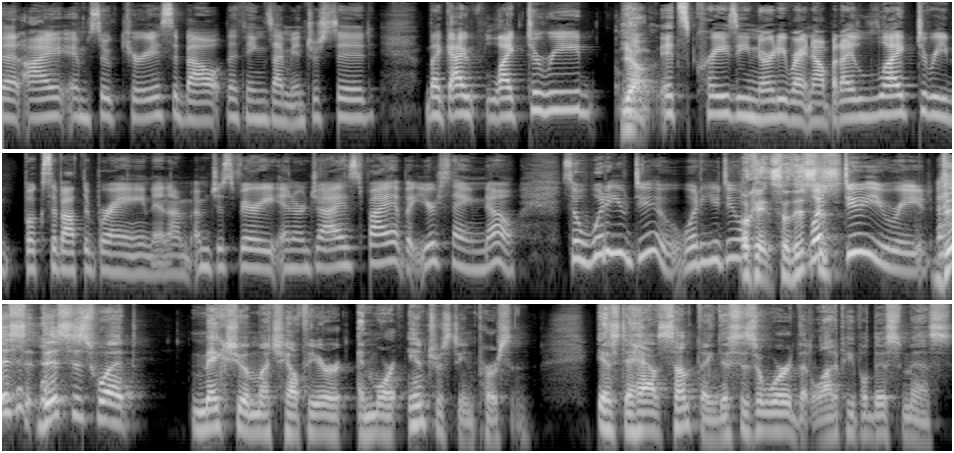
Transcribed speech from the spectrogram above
that I am so curious about the things I'm interested. Like I like to read. Yeah. Like, it's crazy nerdy right now, but I like to read books about the brain and I'm I'm just very energized by it, but you're saying no. So what do you do? What do you do? Okay. So this what is do you read? this this is what makes you a much healthier and more interesting person is to have something. This is a word that a lot of people dismiss,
